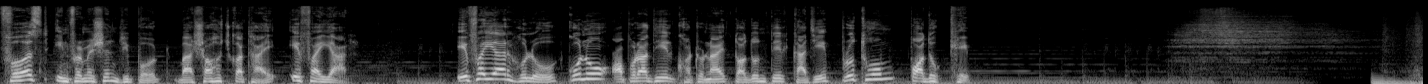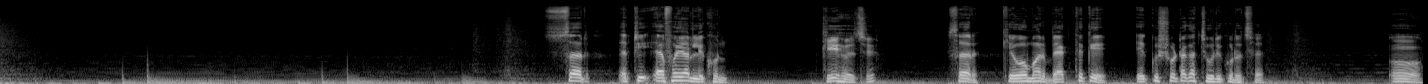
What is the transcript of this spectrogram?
ফার্স্ট ইনফরমেশন রিপোর্ট বা সহজ কথায় এফআইআর। এফআইআর হল কোনো অপরাধের ঘটনায় তদন্তের কাজে প্রথম পদক্ষেপ। স্যার একটি এফআইআর লিখুন। কে হয়েছে? স্যার কেউ আমার ব্যাগ থেকে একুশশো টাকা চুরি করেছে। ও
